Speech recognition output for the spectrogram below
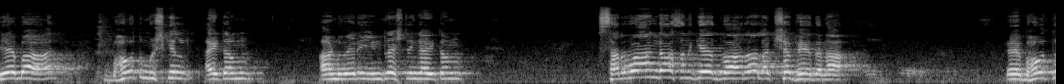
ये बात बहुत मुश्किल item and very interesting item सर्वांगासन के द्वारा लक्ष्य भेदना। ये बहुत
